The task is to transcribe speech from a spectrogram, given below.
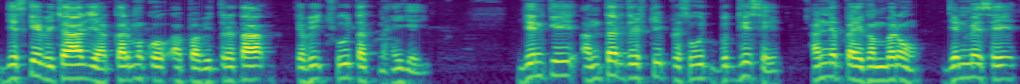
जिसके विचार या कर्म को अपवित्रता कभी छू तक नहीं गई। जिनकी अंतर्दृष्टि प्रसूत बुद्धि से, अन्य पैगंबरों, जिनमें से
